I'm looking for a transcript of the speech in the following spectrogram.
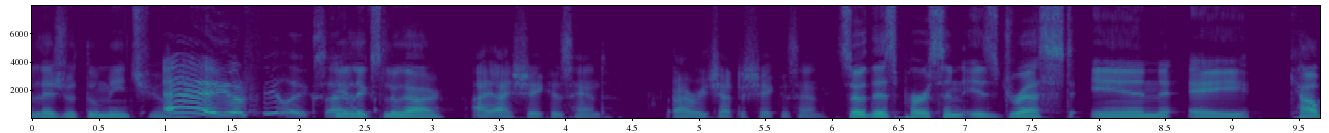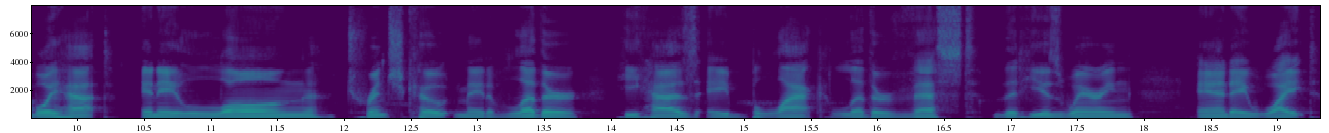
Pleasure to meet you. Hey, you're Felix. Felix Lugar. I, I shake his hand. I reach out to shake his hand. So this person is dressed in a cowboy hat and a long trench coat made of leather. He has a black leather vest that he is wearing and a white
